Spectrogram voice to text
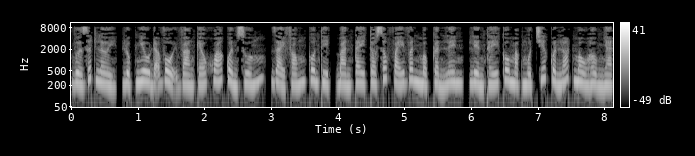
vừa dứt lời, lục nghiêu đã vội vàng kéo khóa quần xuống, giải phóng côn thịt, bàn tay to sốc váy vân mộc cẩn lên, liền thấy cô mặc một chiếc quần lót màu hồng nhạt,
